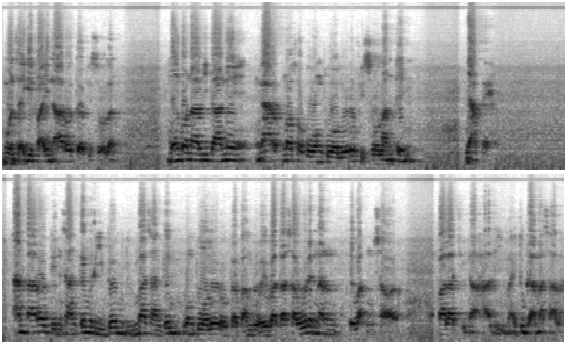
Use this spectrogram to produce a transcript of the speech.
Mohon saya fa'in aroda fisolan. Mongko nalikane ngarepno wong tua loro fisolan ing nyate antara din saking riba minuma saking wong tua loro bapak mbok ewa tasawurin dan lewat musyawarah pala junah halimah itu gak masalah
